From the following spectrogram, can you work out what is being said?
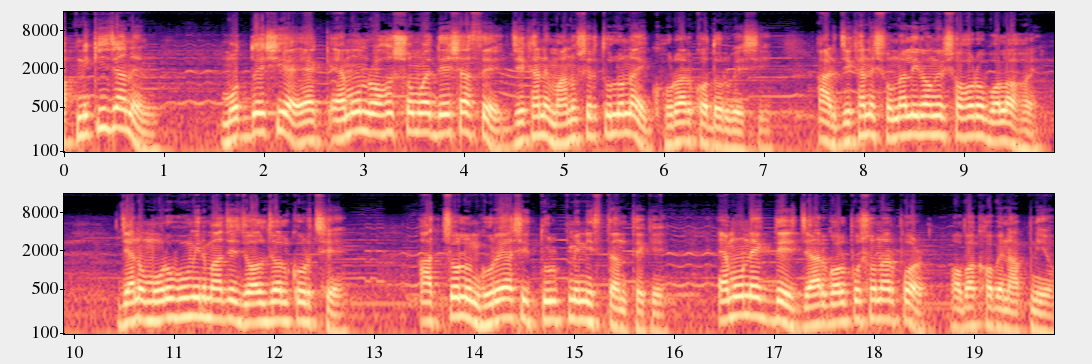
আপনি কি জানেন? মধ্য এশিয়ায় এক এমন রহস্যময় দেশ আছে যেখানে মানুষের তুলনায় ঘোড়ার কদর বেশি, আর যেখানে সোনালি রঙের শহরও বলা হয়, যেন মরুভূমির মাঝে জল জল করছে। আজ চলুন ঘুরে আসি তুর্কমেনিস্তান থেকে, এমন এক দেশ যার গল্প শোনার পর অবাক হবেন আপনিও।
